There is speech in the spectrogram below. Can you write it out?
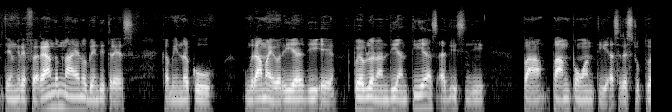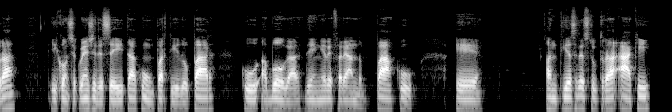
de um referendum na ano 93, caminha com uma grande maioria de pueblo de Antillas a decidir para bang pon Antillas reestruturar e consequência de ser com um partido par ku aboga den referendum pa ku eh, antías reestructurar aquí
